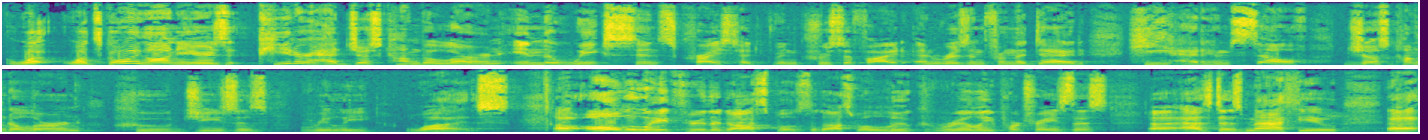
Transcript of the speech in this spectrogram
what, what's going on here is that Peter had just come to learn in the weeks since Christ had been crucified and risen from the dead, he had himself just come to learn who Jesus really was. Uh, all the way through the Gospels, the Gospel of Luke really portrays this, uh, as does Matthew. Uh,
